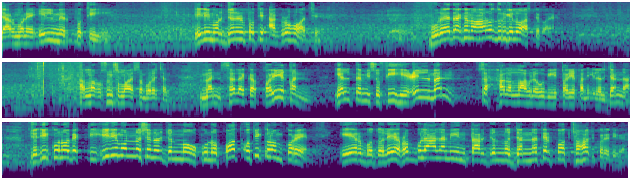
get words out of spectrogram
যার মনে ইলমের প্রতি, ইলিম অর্জনের প্রতি আগ্রহ আছে। বুরায়দা কেন আরও দূর গেলেও আসতে পারে? আল্লাহ ইসলাম বলেছেন যদি কোনো ব্যক্তি ইলম জন্য কোনো পথ অতিক্রম করে, এর বদলে রব্বুল আলামিন তার জন্য জান্নাতের পথ সহজ করে দিবেন।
